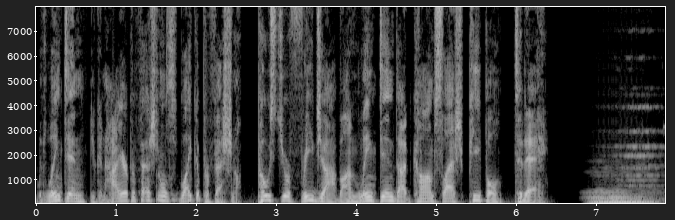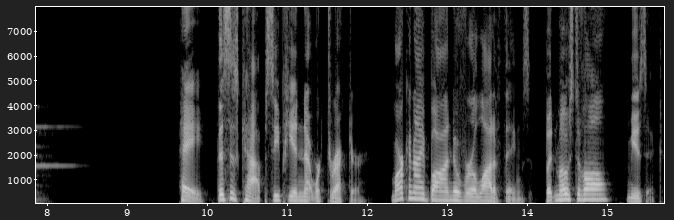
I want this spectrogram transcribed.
With LinkedIn, you can hire professionals like a professional. Post your free job on linkedin.com slash people today. Hey, this is Cap, CPN Network Director. Mark and I bond over a lot of things, but most of all, music.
